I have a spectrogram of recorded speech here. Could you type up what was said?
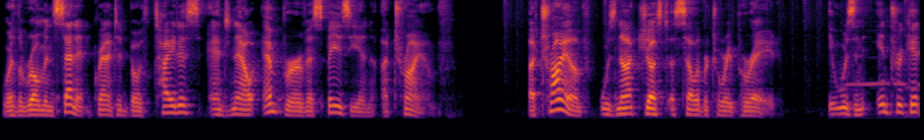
where the Roman Senate granted both Titus and now Emperor Vespasian a triumph. A triumph was not just a celebratory parade. It was an intricate,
